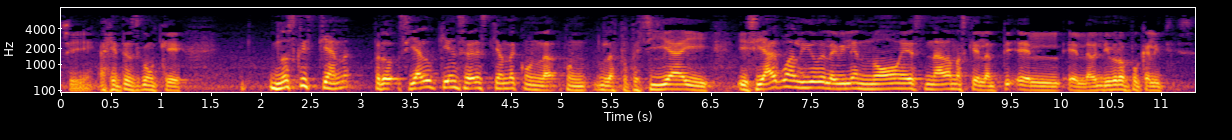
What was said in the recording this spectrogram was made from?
Sí, hay gente es como que no es cristiana, pero si algo quieren saber es qué onda con la, con la profecía y, si algo han leído de la Biblia no es nada más que el, el, el libro Apocalipsis.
